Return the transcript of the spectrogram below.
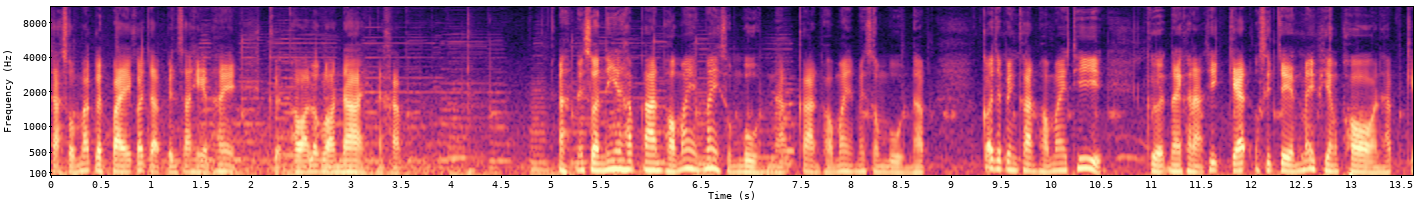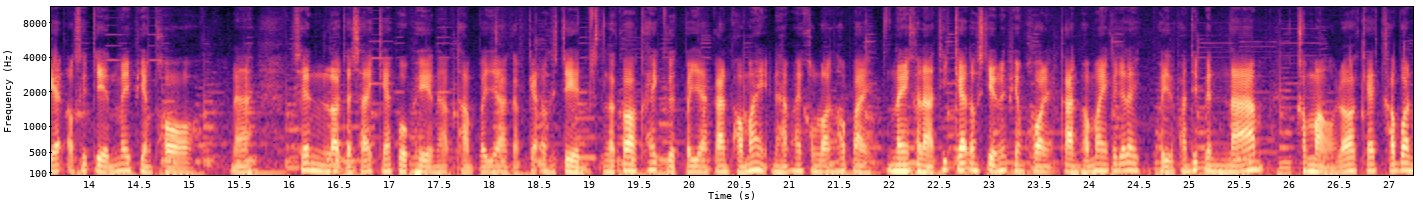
สะสมมากเกินไปก็จะเป็นสาเหตุให้เกิดภาวะโลกร้อนได้นะครับอะในส่วนนี้นะครับการเผาไหม้ไม่สมบูรณ์นะครับการเผาไหม้ไม่สมบูรณ์นะครับ ก็จะเป็นการเผาไหม้ที่เกิดในขณะที่แก๊สออกซิเจนไม่เพียงพอนะครับแก๊สออกซิเจนไม่เพียงพอนะเช่นเราจะใช้แก๊สโพเพนนะครับทำปฏิกิริยากับแก๊สออกซิเจน แล้วก็ให้เกิดปฏิกิริยาการเผาไหม้นะครับให้ความร้อนเข้าไป ในขณะที่แก๊สออกซิเจนไม่เพียงพอเนี่ยการเผาไหม้ก็จะได้ผลิตภัณฑ์ที่เป็นน้ำขม่าแล้วก็แก๊สคาร์บอน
